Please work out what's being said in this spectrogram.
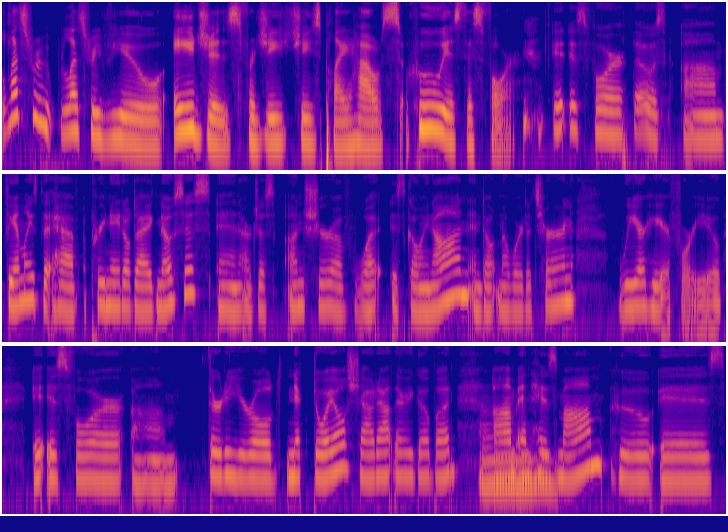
let's re- let's review ages for Gigi's Playhouse. Who is this for? It is for those um, families that have a prenatal diagnosis and are just unsure of what is going on and don't know where to turn. We are here for you. It is for um, 30 year old Nick Doyle, shout out, there you go, bud, um, and his mom, who is,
